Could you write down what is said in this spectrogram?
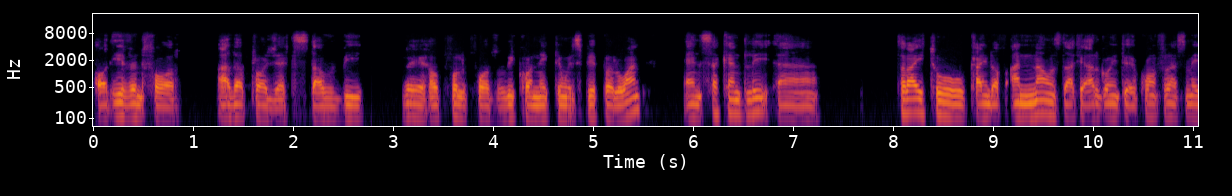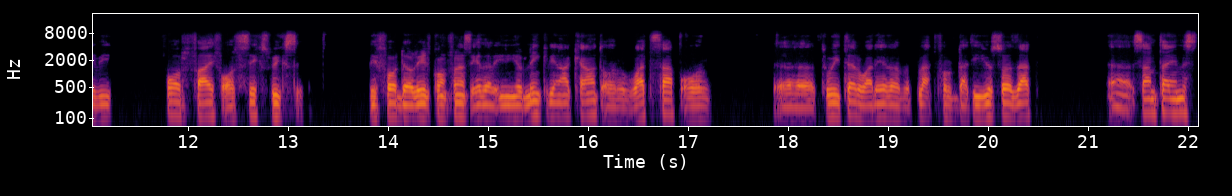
or even for other projects. That would be very helpful for reconnecting with people. One, and secondly, uh, try to kind of announce that you are going to a conference maybe four, five, or six weeks before the real conference, either in your LinkedIn account or WhatsApp or uh, Twitter, whatever the platform that you use, so that uh, sometimes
